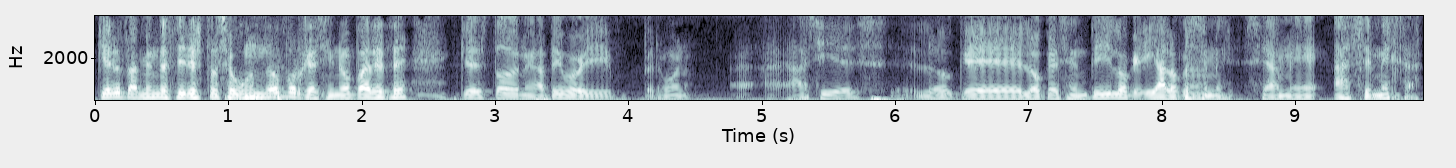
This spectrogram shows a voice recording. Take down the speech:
quiero también decir esto segundo porque si no parece que es todo negativo y pero bueno así es lo que lo que sentí lo que y a lo que se, me, se me asemeja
